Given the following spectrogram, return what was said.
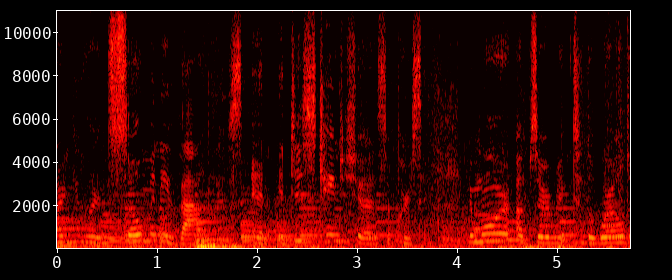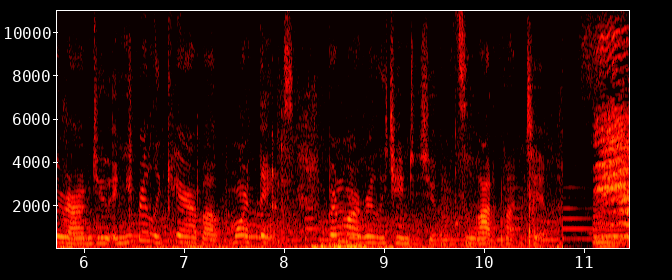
and it just changes you as a person. You're more observant to the world around you, and you really care about more things. Bryn Mawr really changes you, and it's a lot of fun too.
